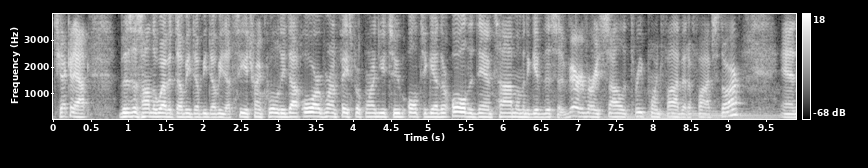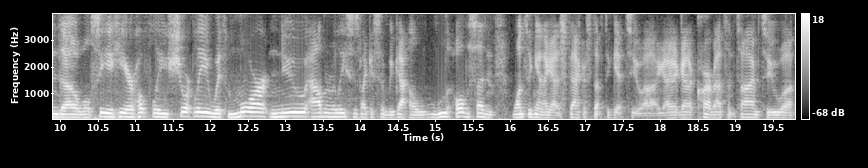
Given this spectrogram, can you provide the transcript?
check it out. Visit us on the web at www.seatranquility.org. We're on Facebook, we're on YouTube, all together, all the damn time. I'm going to give this a very, very solid 3.5 out of 5 star. And uh, we'll see you here hopefully shortly with more new album releases. Like I said, we got a, all of a sudden, once again, I got a stack of stuff to get to. Uh, I, I got to carve out some time to uh,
